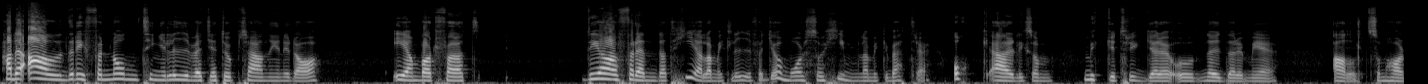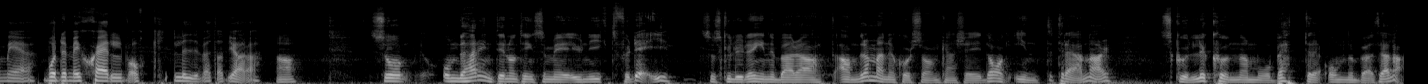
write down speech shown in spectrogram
hade aldrig för någonting i livet gett upp träningen idag. Enbart för att det har förändrat hela mitt liv. För att jag mår så himla mycket bättre. Och är liksom mycket tryggare och nöjdare med allt som har med både mig själv och livet att göra. Ja. Så om det här inte är någonting som är unikt för dig så skulle det innebära att andra människor som kanske idag inte tränar skulle kunna må bättre om de börjar träna.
